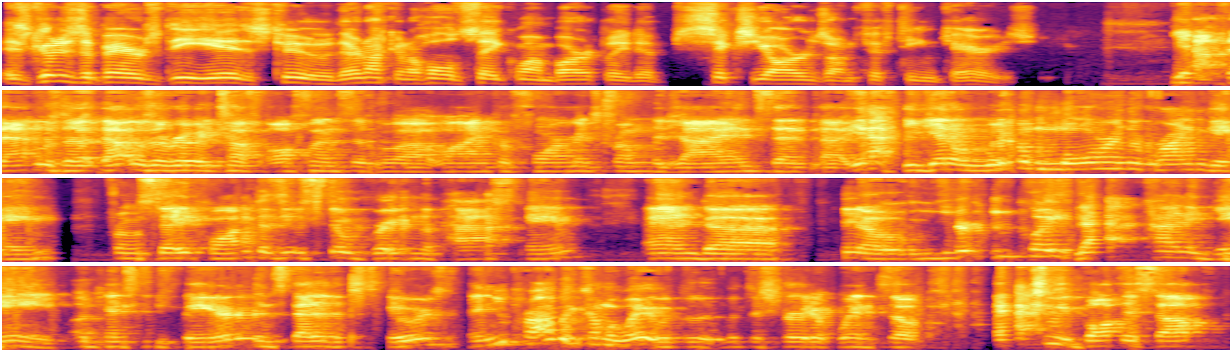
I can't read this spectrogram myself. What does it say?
as good as the Bears D is, too, they're not going to hold Saquon Barkley to six yards on 15 carries. Yeah, that was a that was a really tough offensive uh, line performance from the Giants, and uh, yeah, you get a little more in the run game from Saquon because he was still great in the pass game, and uh, you know, you play that kind of game against these Bears instead of the Steelers, and you probably come away with the, with the straight up win. So I actually bought this up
